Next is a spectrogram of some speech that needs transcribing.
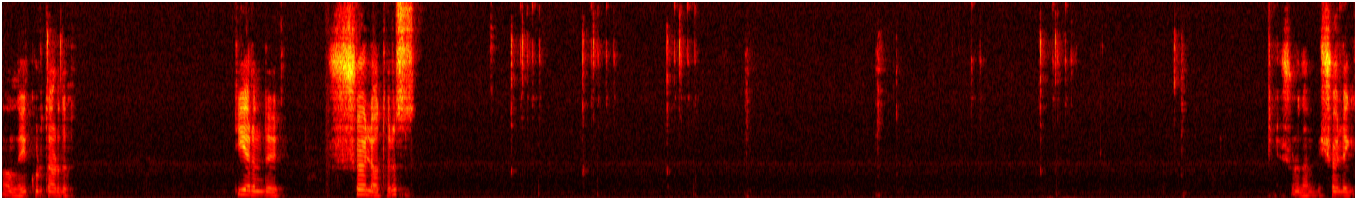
Vallahi kurtardı. Diğerini de şöyle atarız. Şuradan bir şöyle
